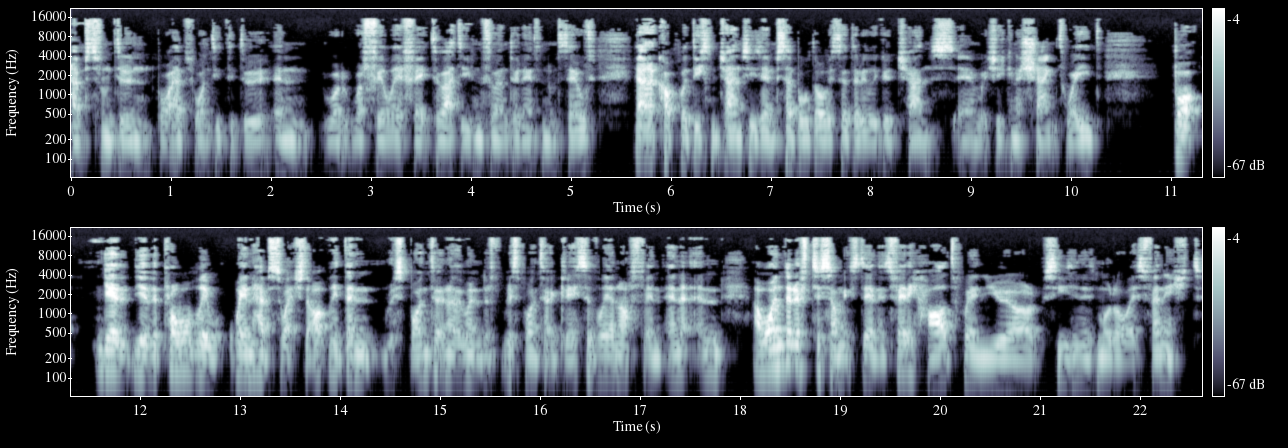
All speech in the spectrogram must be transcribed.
Hibs from doing what Hibs wanted to do and were, were fairly effective at it, even if they weren't doing anything themselves. They had a couple of decent chances. Um, Sibbald obviously had a really good chance, um, which he kind of shanked wide. But yeah, yeah, they probably when Hibs switched it up, they didn't respond to it. enough. They wouldn't respond to it aggressively enough, and and and I wonder if to some extent it's very hard when your season is more or less finished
